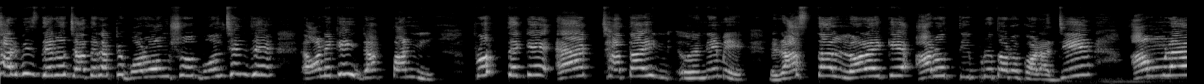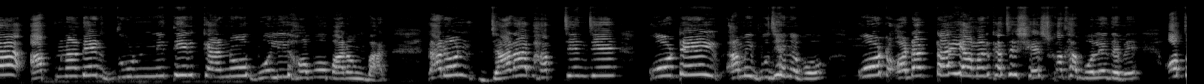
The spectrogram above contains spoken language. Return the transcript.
সার্ভিসদেরও যাদের একটা বড় অংশ বলছেন যে অনেকেই ডাক পাননি, প্রত্যেকে এক ছাতায় নেমে রাস্তার লড়াইকে আরও তীব্রতর করা। যে আমরা বলি হব বারংবার। কারণ যারা ভাবছেন যে কোর্টেই আমি বুঝে নেব, কোর্ট অর্ডারটাই আমার কাছে শেষ কথা বলে দেবে, অত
